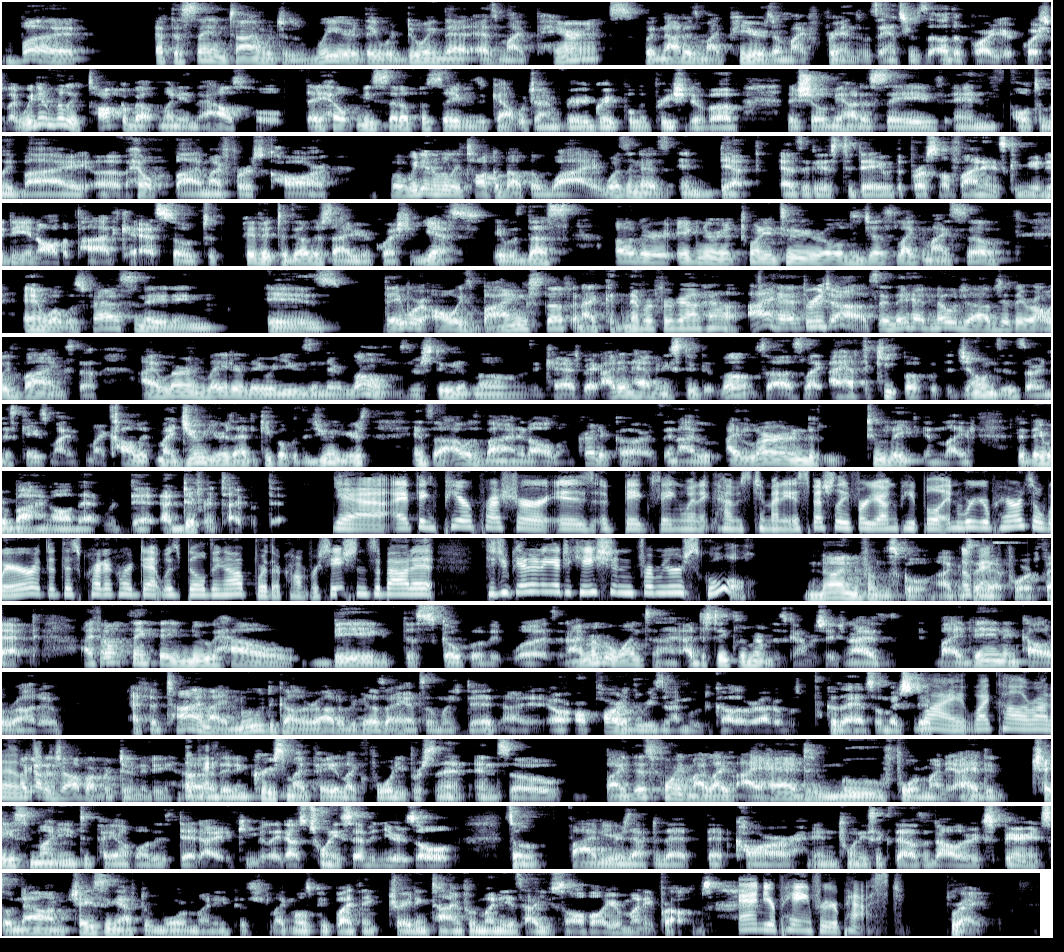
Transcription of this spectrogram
But at the same time, which is weird, they were doing that as my parents, but not as my peers or my friends, which answers the other part of your question. Like we didn't really talk about money in the household. They helped me set up a savings account, which I'm very grateful and appreciative of. They showed me how to save and ultimately buy, uh, help buy my first car. But we didn't really talk about the why. It wasn't as in depth as it is today with the personal finance community and all the podcasts. So to pivot to the other side of your question, yes, it was thus other ignorant 22 year olds just like myself. And what was fascinating is they were always buying stuff and I could never figure out how. I had three jobs and they had no jobs, yet they were always buying stuff. I learned later they were using their loans, their student loans and cashback. I didn't have any student loans. So I was like, I have to keep up with the Joneses, or in this case, my, my college, my juniors. I had to keep up with the juniors. And so I was buying it all on credit cards. And I, I learned too late in life that they were buying all that with debt, a different type of debt. Yeah, I think peer pressure is a big thing when it comes to money, especially for young people. And were your parents aware that this credit card debt was building up? Were there conversations about it? Did you get any education from your school? None from the school. I can okay. say that for a fact. I don't think they knew how big the scope of it was. And I remember one time, I distinctly remember this conversation. I was by then in Colorado at the time I had moved to Colorado because I had so much debt. I, or, or, part of the reason I moved to Colorado was because I had so much debt. Why? Why Colorado? I got a job opportunity uh, okay. uh, that increased my pay like 40%. And so by this point in my life, I had to move for money. I had to chase money to pay off all this debt I accumulated. I was 27 years old. So five years after that, that car and $26,000 experience. So now I'm chasing after more money because like most people, I think trading time for money is how you solve all your money problems. And you're paying for your past. Right.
